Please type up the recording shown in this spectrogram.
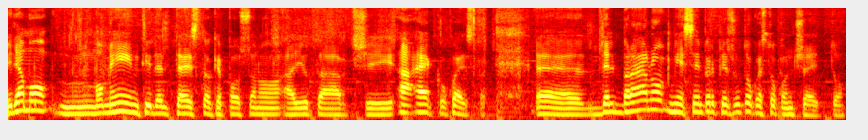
Vediamo mm, momenti del testo che possono aiutarci. Ah, ecco questo. Eh, del brano mi è sempre piaciuto questo concetto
